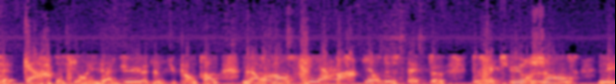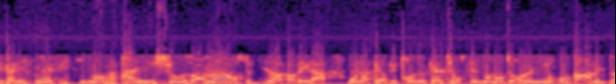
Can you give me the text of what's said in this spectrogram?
cette carte, si on les a vues du plan Trump. Mais en revanche, si à partir de cette, de cette urgence, les Palestiniens, effectivement, prennent les choses en main en se disant, attendez, là, on a perdu trop d'occasions, c'est le moment de revenir aux paramètres de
